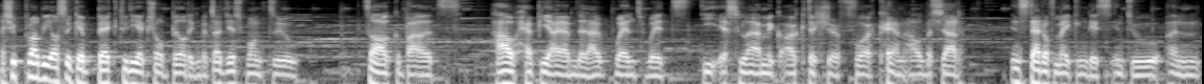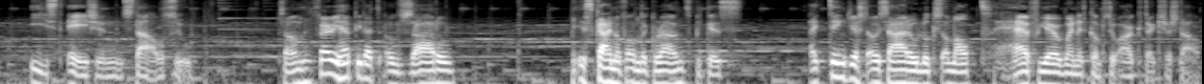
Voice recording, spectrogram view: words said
I should probably also get back to the actual building, but I just want to talk about how happy I am that I went with the Islamic architecture for Kayan al-Bashar instead of making this into an East Asian style zoo. So I'm very happy that Ozaru is kind of on the ground because I think just Ozaru looks a lot heavier when it comes to architecture style.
